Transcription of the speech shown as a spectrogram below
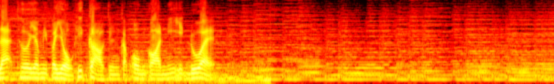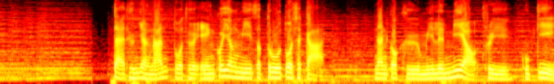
และเธอยังมีประโยคที่กล่าวถึงกับองค์กรนี้อีกด้วยแต่ถึงอย่างนั้นตัวเธอเองก็ยังมีศัตรูตัวฉกาจ นั่นก็คือ Millennial Tree Cookie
